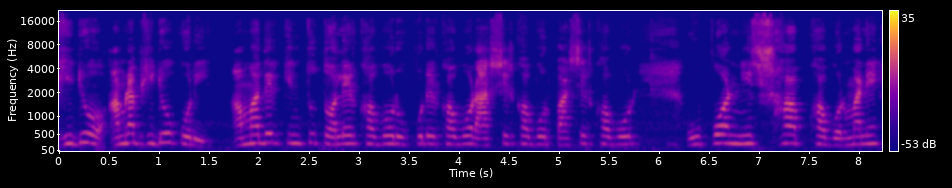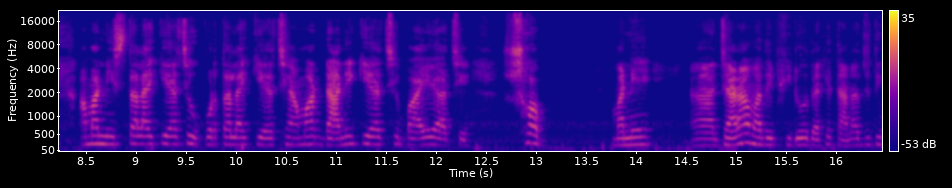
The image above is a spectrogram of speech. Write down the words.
ভিডিও, আমরা ভিডিও করি। আমাদের কিন্তু তলের খবর, উপরের খবর আশের খবর, পাশের খবর, উপর নিচ সব খবর। মানে আমার নিচতলায় কী আছে উপরতলায় কী আছে, আমার ডানে কী আছে, বায়ে আছে, সব। মানে যারা আমাদের ভিডিও দেখে, তারা যদি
